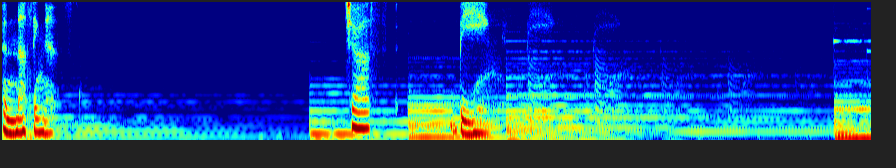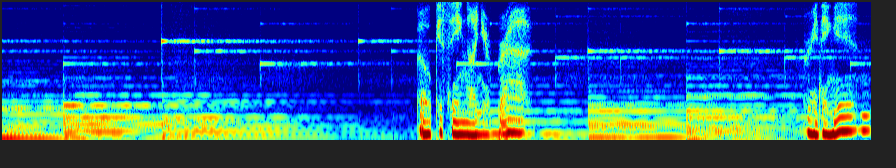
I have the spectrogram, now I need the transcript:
and nothingness, just being. Focusing on your breath. Breathing in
